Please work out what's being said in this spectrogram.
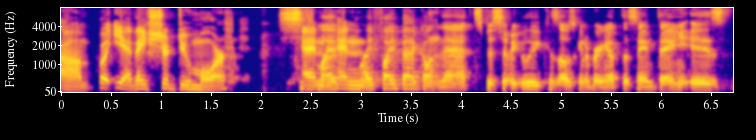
Um, but yeah, they should do more. And- my and- my fight back on that specifically because I was going to bring up the same thing is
